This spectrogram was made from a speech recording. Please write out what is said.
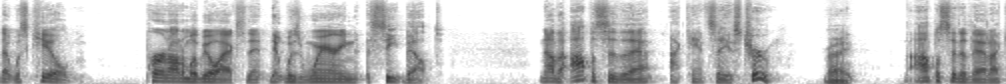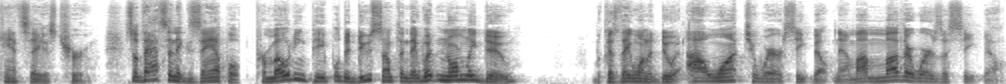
that was killed per an automobile accident that was wearing a seatbelt. Now, the opposite of that, I can't say is true. right. The opposite of that, I can't say is true. So that's an example promoting people to do something they wouldn't normally do because they want to do it. I want to wear a seatbelt now. My mother wears a seatbelt.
